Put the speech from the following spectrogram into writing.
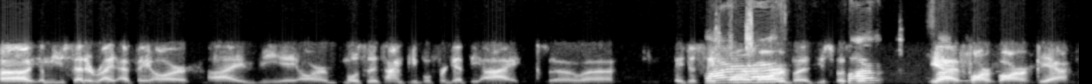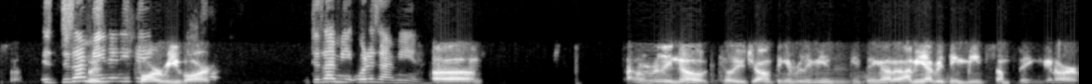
Uh, I mean, you said it right. F A R I V A R. Most of the time, people forget the I, so uh, they just say Far- Farvar, but you're supposed Far, to. Yeah, Far- Farvar. Yeah. So Is- does that But mean anything? Farivar. Does that mean what does that mean? Um, I don't really know to tell you the truth. I don't think it really means anything. I, I mean, everything means something in our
